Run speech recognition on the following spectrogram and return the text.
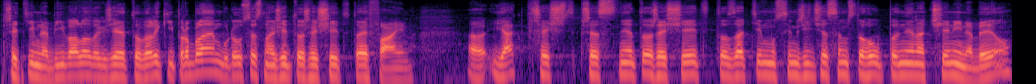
předtím nebývalo, takže je to veliký problém, budou se snažit to řešit, to je fajn. Eh, jak přeš, přesně to řešit, to zatím musím říct, že jsem z toho úplně nadšený nebyl.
